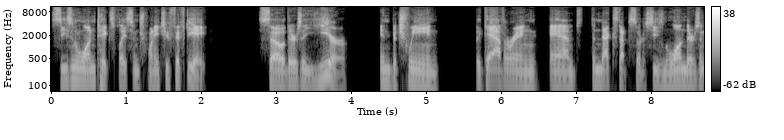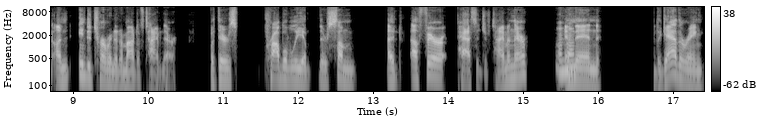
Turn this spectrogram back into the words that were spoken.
season one takes place in 2258 so there's a year in between the gathering and the next episode of season one there's an un- indeterminate amount of time there but there's probably a there's some a, a fair passage of time in there Mhm. and then the gathering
